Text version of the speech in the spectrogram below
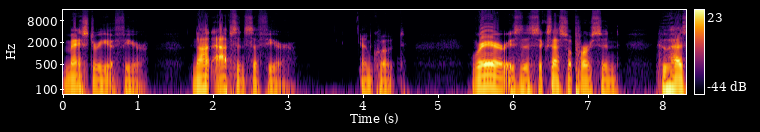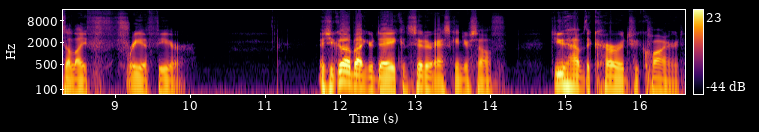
mastery of fear, not absence of fear. Rare is the successful person who has a life free of fear. As you go about your day, consider asking yourself, do you have the courage required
